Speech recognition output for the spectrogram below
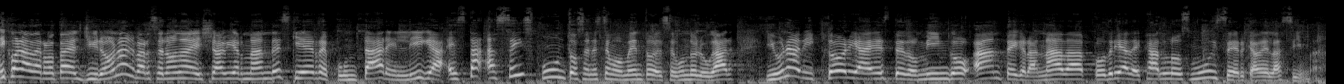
Y con la derrota del Girona, el Barcelona de Xavi Hernández quiere repuntar en liga. Está a seis puntos en este momento de segundo lugar y una victoria este domingo ante Granada podría dejarlos muy cerca de la cima.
